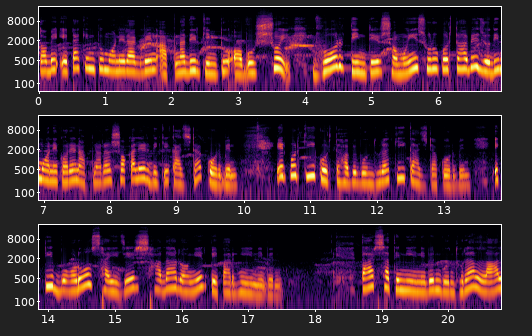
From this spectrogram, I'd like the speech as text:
তবে এটা কিন্তু মনে রাখবেন, আপনাদের কিন্তু অবশ্যই ভোর তিনটের সময়ই শুরু করতে হবে, যদি মনে করেন আপনারা সকালের দিকে কাজটা করবেন। এরপর কি করতে হবে বন্ধুরা? কি কাজটা করবেন? একটি বড় সাইজের সাদা রঙের পেপার নিয়ে নেবেন। তার সাথে নিয়ে নেবেন বন্ধুরা লাল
